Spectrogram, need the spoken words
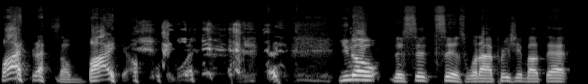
fire. That's a bio. you know, the sis, what I appreciate about that,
